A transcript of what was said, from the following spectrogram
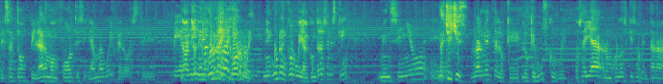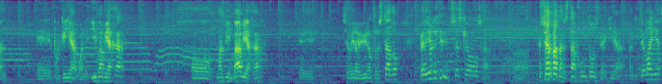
Exacto, Pilar Monforte se llama, güey, pero este. No, ni- ningún no- rencor, güey. Ningún rencor, güey. Al contrario, ¿sabes qué? Me enseñó. eh, Las chichis. realmente lo que, lo que busco, güey. O sea, ella a lo mejor no se quiso aventar al. eh, porque ella, bueno, iba a viajar. O más bien va a viajar. eh, se va a ir a vivir a otro estado. Pero yo le dije, pues, ¿sabes qué? Vamos a. echar pata. a estar juntos de aquí a, a que te vayas.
